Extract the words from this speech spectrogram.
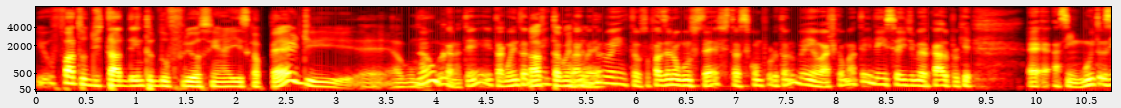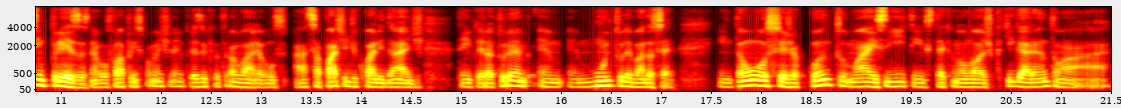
E o fato de estar tá dentro do frio, assim, a isca perde é, alguma Não, coisa? cara, tem, tá aguentando tá, bem. Tá aguentando, tá aguentando bem. bem. Então, estou fazendo alguns testes, está se comportando bem. Eu acho que é uma tendência aí de mercado, porque, é, assim, muitas empresas, né, vou falar principalmente da empresa que eu trabalho, essa parte de qualidade, temperatura é, é, é muito levada a sério. Então, ou seja, quanto mais itens tecnológicos que garantam a,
